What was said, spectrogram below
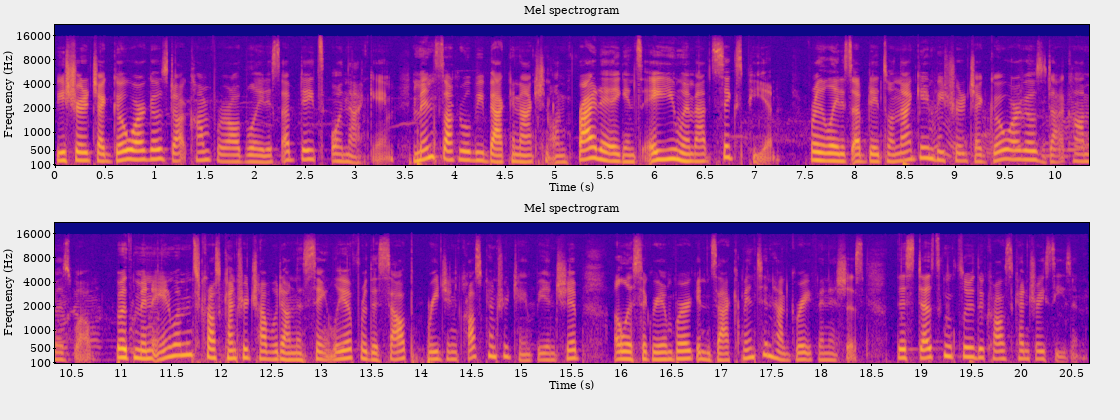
Be sure to check GoArgos.com for all the latest updates on that game. Men's soccer will be back in action on Friday against AUM at 6 p.m. For the latest updates on that game, be sure to check GoArgos.com as well. Both men and women's cross country travel down to St. Leo for the South Region Cross Country Championship. Alyssa Granberg and Zach Vinton had great finishes. This does conclude the cross country season.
